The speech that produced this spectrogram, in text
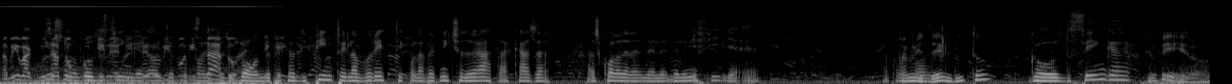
aveva Io sono Putin Goldfinger oggi a proposito Stato. di Bond perché ho dipinto i lavoretti con la vernice dorata a casa, a scuola delle, delle- delle mie figlie. Fammi vedere il dito. Goldfinger. È vero,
